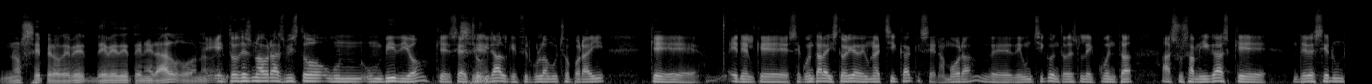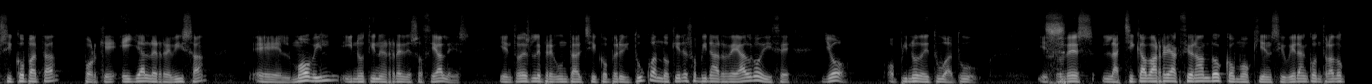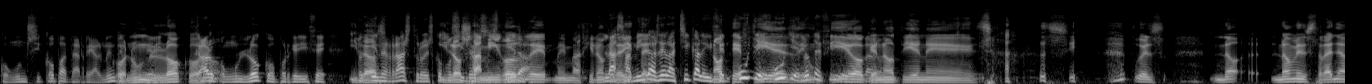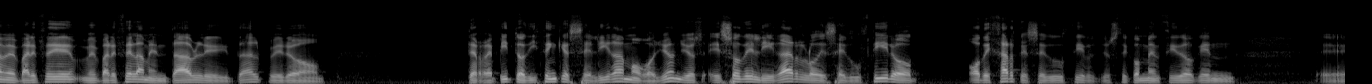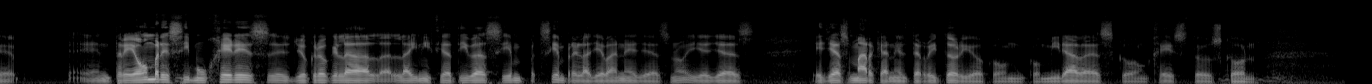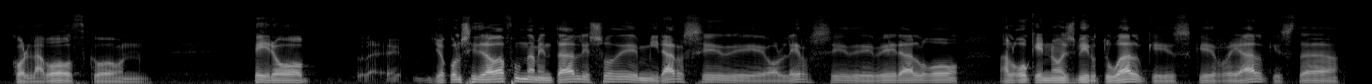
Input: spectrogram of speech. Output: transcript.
eh, no sé, pero debe, debe de tener algo, ¿no? Entonces no habrás visto un, un vídeo que se ha hecho Sí. viral, que circula mucho por ahí, que, en el que se cuenta la historia de una chica que se enamora de, de un chico, entonces le cuenta a sus amigas que debe ser un psicópata porque ella le revisa el móvil y no tiene redes sociales. Y entonces le pregunta al chico, pero ¿y tú cuando quieres opinar de algo? Dice, yo opino de tú a tú. Y entonces la chica va reaccionando como quien se hubiera encontrado con un psicópata realmente. Con un loco, Claro, ¿no? con un loco, porque dice, Y no los- tiene rastro, es como y si los no amigos, existiera". le, me imagino que Las le dicen, amigas de la chica le no dicen, te huye, fíes huye, de no te fíes. tío que no tiene... Sí, pues no, no me extraña, me parece, me parece lamentable y tal, pero te repito, dicen que se liga mogollón. Yo, eso de ligar, lo de seducir o o dejarte seducir. Yo estoy convencido que en, eh, entre hombres y mujeres eh, yo creo que la, iniciativa siempre, siempre la llevan ellas, ¿no? Y ellas, ellas marcan el territorio con, con miradas, con gestos, con, con la voz, con... Pero eh, yo consideraba fundamental eso de mirarse, de olerse, de ver algo, algo que no es virtual, que es, que es real, que está...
